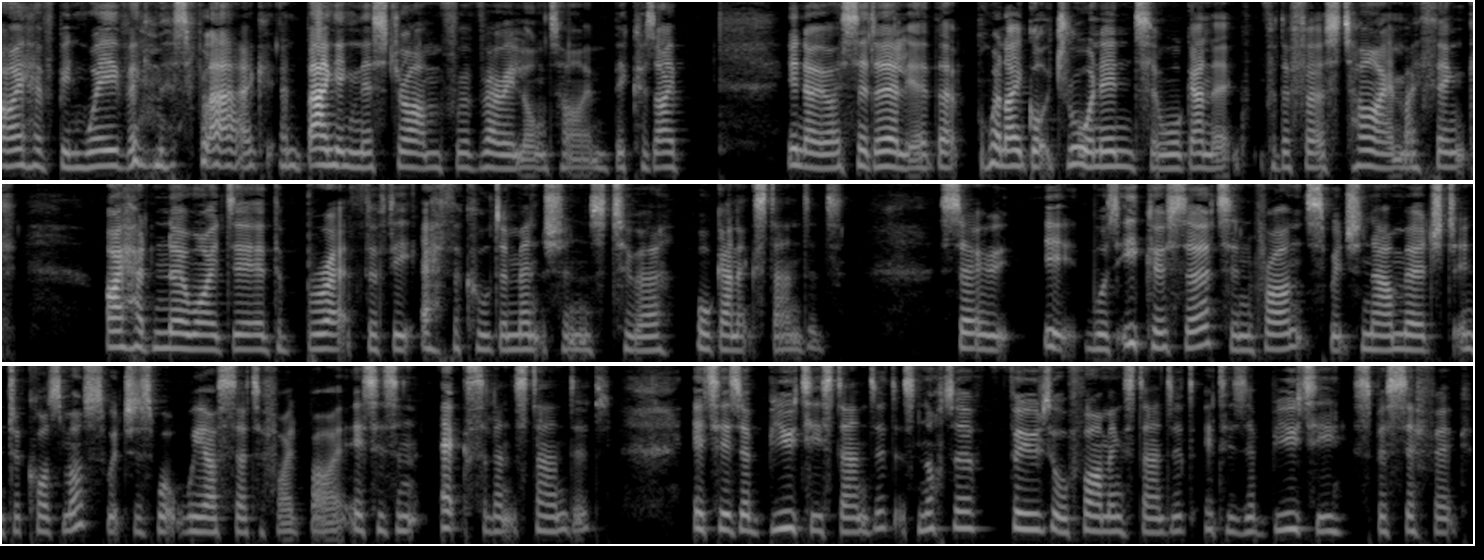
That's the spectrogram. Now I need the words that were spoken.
I have been waving this flag and banging this drum for a very long time because I, you know, I said earlier that when I got drawn into organic for the first time, I think I had no idea the breadth of the ethical dimensions to a organic standard. So it was EcoCert in France, which now merged into Cosmos, which is what we are certified by. It is an excellent standard. It is a beauty standard. It's not a food or farming standard. It is a beauty specific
